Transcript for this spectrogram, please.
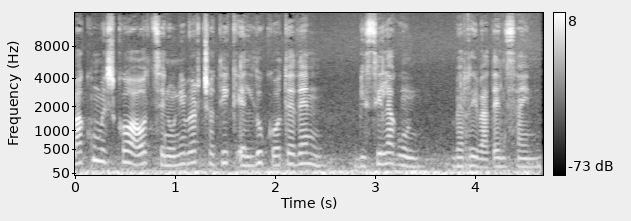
emakumezko ahotzen unibertsotik helduko ote den bizilagun berri baten zain.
